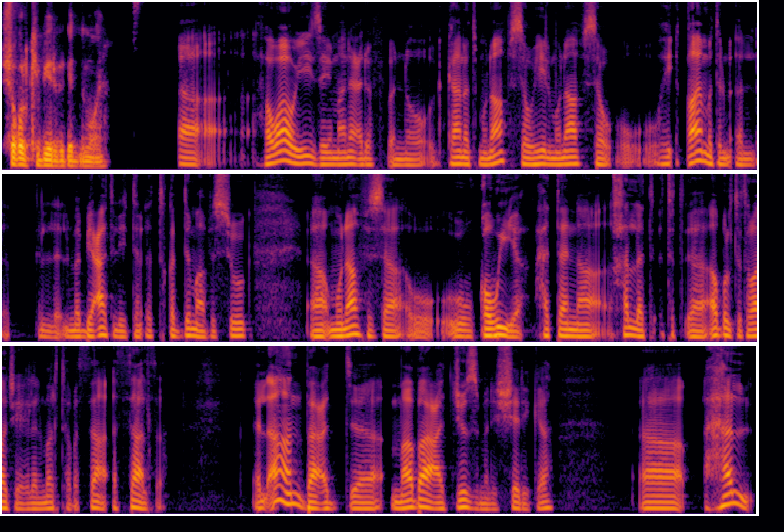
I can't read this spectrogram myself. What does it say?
شغل كبير بيقدمونه. آه هواوي زي ما نعرف إنه كانت منافسة وهي المنافسة وهي قائمة المبيعات اللي تقدمها في السوق آه، منافسة وقوية حتى إنها خلت آه، أبل تتراجع إلى المرتبة الثالثة. الآن بعد ما باعت جزء من الشركة هل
